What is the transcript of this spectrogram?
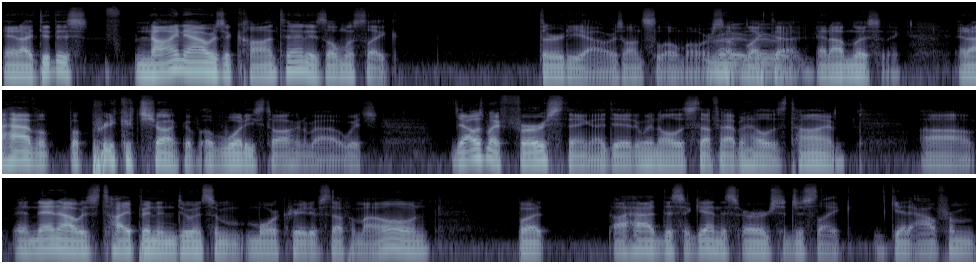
and I did this nine hours of content is almost like 30 hours on slow mo or Right, something like right, that, right. and I'm listening, and I have a, a pretty good chunk of, of what he's talking about, which that was my first thing I did when all this stuff happened hell this time. Um, and then I was typing and doing some more creative stuff on my own, but I had this again, this urge to just like get out from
